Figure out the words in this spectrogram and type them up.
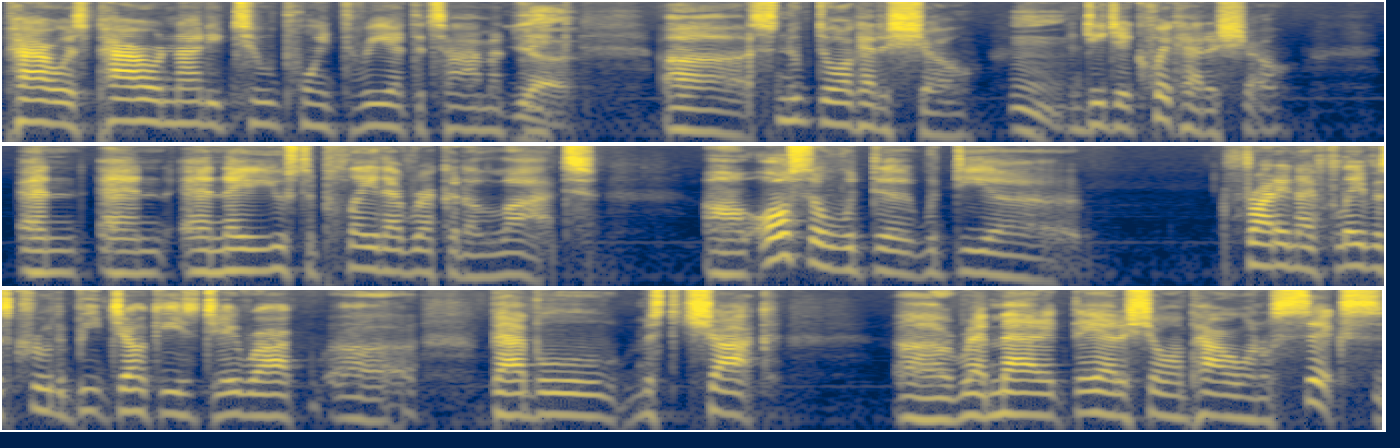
Power was Power ninety two point three at the time. I think. Yeah. Uh, Snoop Dogg had a show, and DJ Quik had a show, and and and they used to play that record a lot. Um, also with the with the uh, Friday Night Flavas crew, the Beat Junkies, J-Rocc, uh, Babu, Mr. Choc, uh, Rhettmatic, they had a show on Power 106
